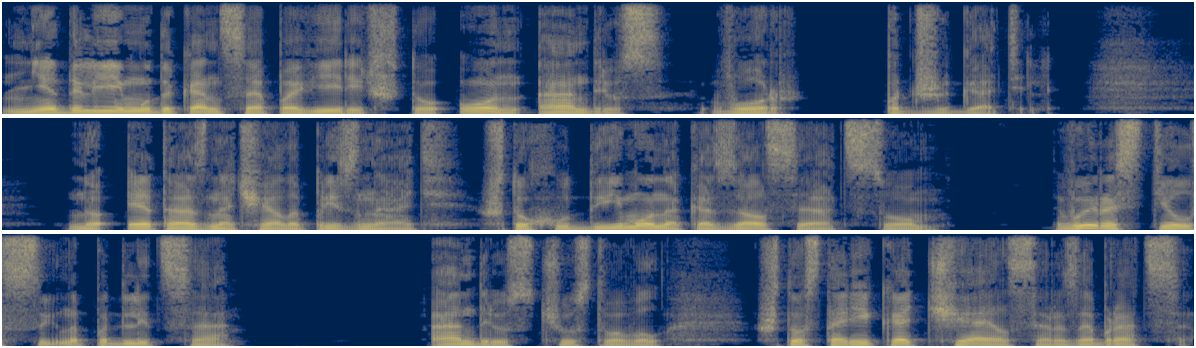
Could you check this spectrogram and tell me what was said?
не дали ему до конца поверить, что он, Андрюс, вор, поджигатель. Но это означало признать, что худым он оказался отцом. Вырастил сына подлеца. Андрюс чувствовал, что старик отчаялся разобраться.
